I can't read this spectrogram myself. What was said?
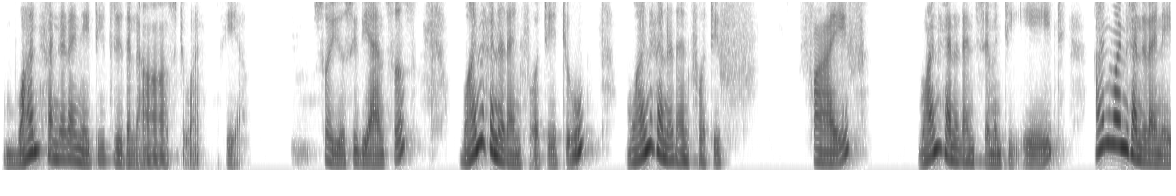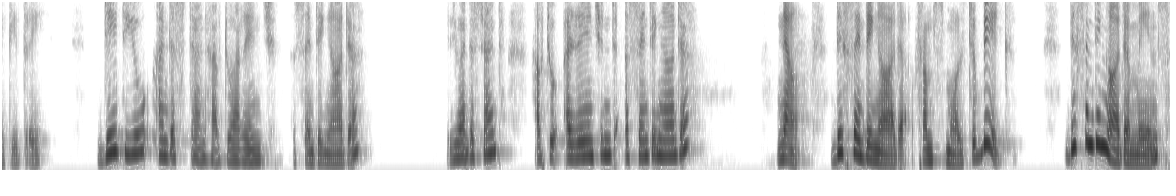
183, the last one here. So you see the answers. 142, 145, 178, and 183. Did you understand how to arrange ascending order? Do you understand how to arrange in ascending order? Now, descending order from small to big. Descending order means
